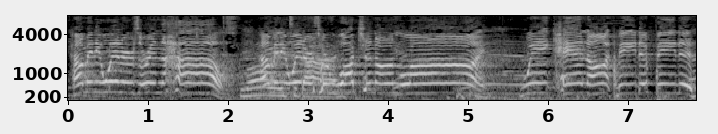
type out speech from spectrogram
How many winners are in the house? How many winners God. are watching online? We cannot be defeated,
